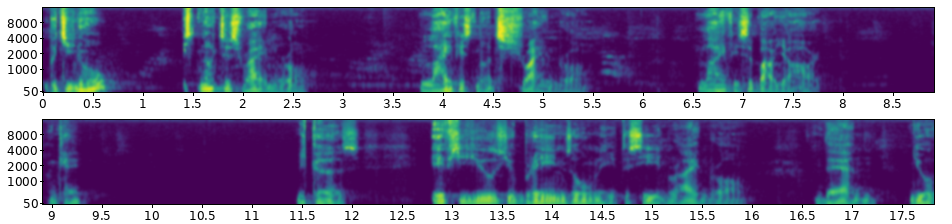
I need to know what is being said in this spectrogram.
But you know, it's not just right and wrong. Life is not just right and wrong. Life is about your heart. Okay? Because if you use your brains only to see in right and wrong, then you're a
